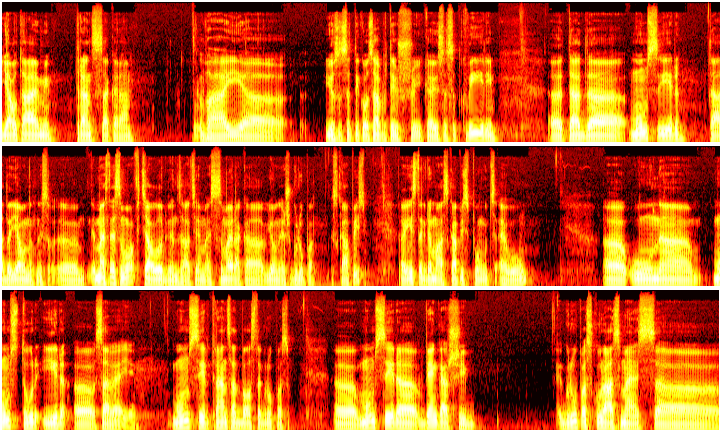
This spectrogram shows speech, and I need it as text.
jautājumi trans sakarā, vai uh, jūs esat tikko sapratuši, ka jūs esat kvīri, uh, tad uh, mums ir tāda jaunatnes. Uh, mēs neesam oficiāla organizācija, mēs esam vairāk kā jauniešu grupa Skapis. Uh, Instagramā skapis.eu. Uh, un uh, mums tur ir uh, savējie mums ir trans atbalsta grupas. Uh, mums ir uh, vienkārši grupas, kurās mēs uh,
